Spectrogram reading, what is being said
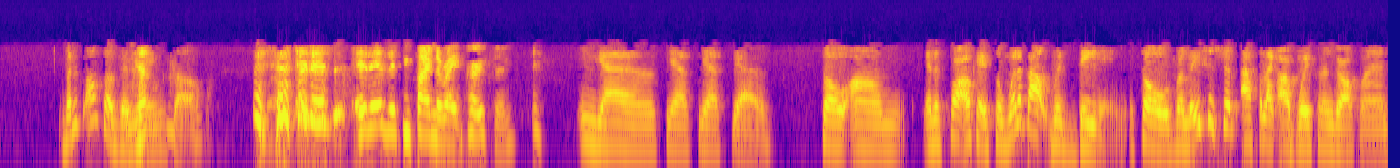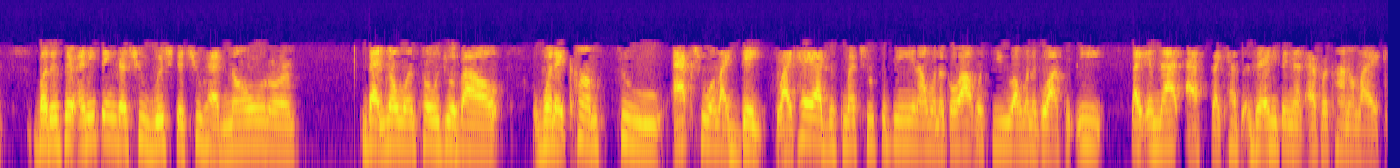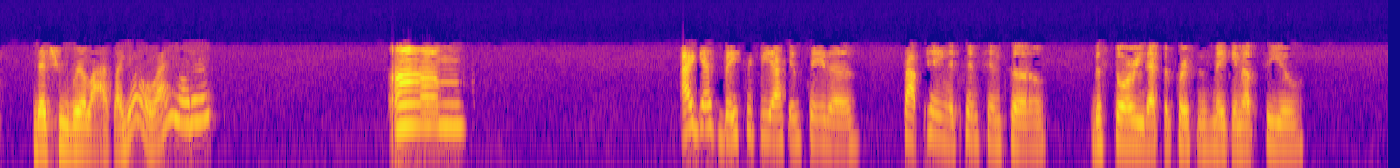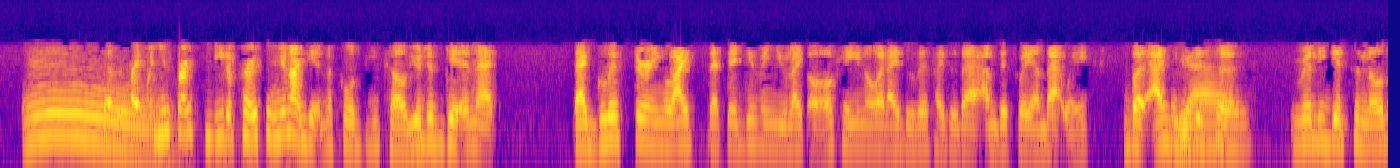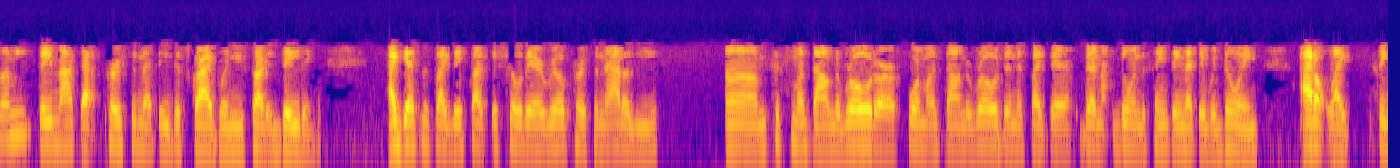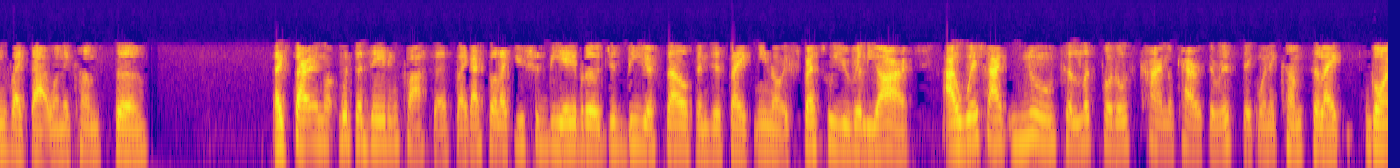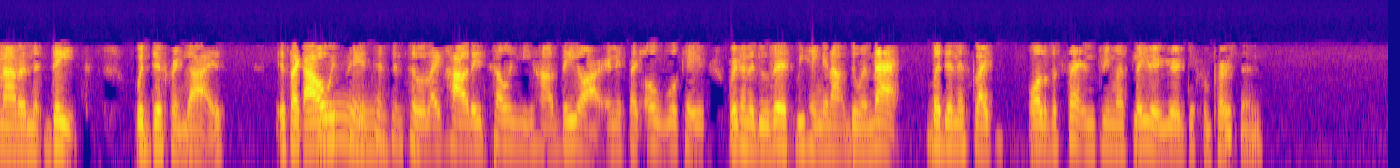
but it's also a good yep. thing. So it is. It is if you find the right person. yes, yes, yes, yes. So, um, and as far, okay, so what about with dating? So relationships, I feel like our boyfriend and girlfriend, but is there anything that you wish that you had known or that no one told you about when it comes to actual like dates. Like, hey, I just met you, Sabine. I want to go out with you. I want to go out to eat. Like in that aspect, has is there anything that ever kind of like that you realize like, yo, I know this? Um, I guess basically I can say to stop paying attention to the story that the person's making up to you. Mm. Because it's like when you mm. first meet a person, you're not getting the full detail. You're just getting that that glistering life that they're giving you, like, oh, okay, you know what, I do this, I do that, I'm this way, I'm that way. But as you yes. get to really get to know them, they're not that person that they described when you started dating. I guess it's like they start to show their real personality um six months down the road or four months down the road then it's like they're they're not doing the same thing that they were doing. I don't like things like that when it comes to like starting with the dating process. Like I feel like you should be able to just be yourself and just like, you know, express who you really are. I wish I knew to look for those kind of characteristics when it comes to like going out on dates with different guys. It's like I always mm. pay attention to like how they're telling me how they are and it's like, oh, okay, we're gonna do this, we hanging out doing that. But then it's like all of a sudden, three months later, you're a different person.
